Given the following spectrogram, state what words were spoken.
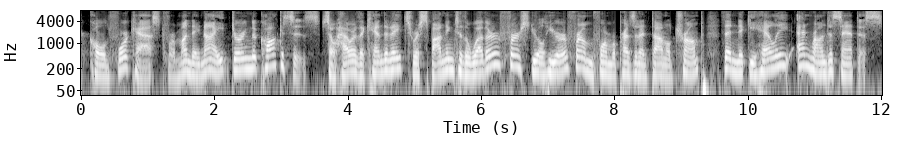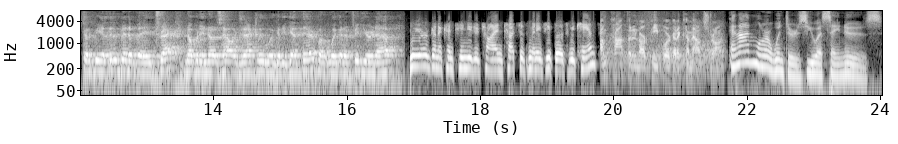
historic cold forecast for Monday night during the caucuses. So, how are the candidates responding to the weather? First, you'll hear from former President Donald Trump, then Nikki Haley and Ron DeSantis. It's going to be a little bit of a trek. Nobody knows how exactly we're going to get there, but we're going to figure it out. We are going to continue to try and touch as many people as we can. I'm confident our people are going to come out strong. And I'm Laura Winters, USA News.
